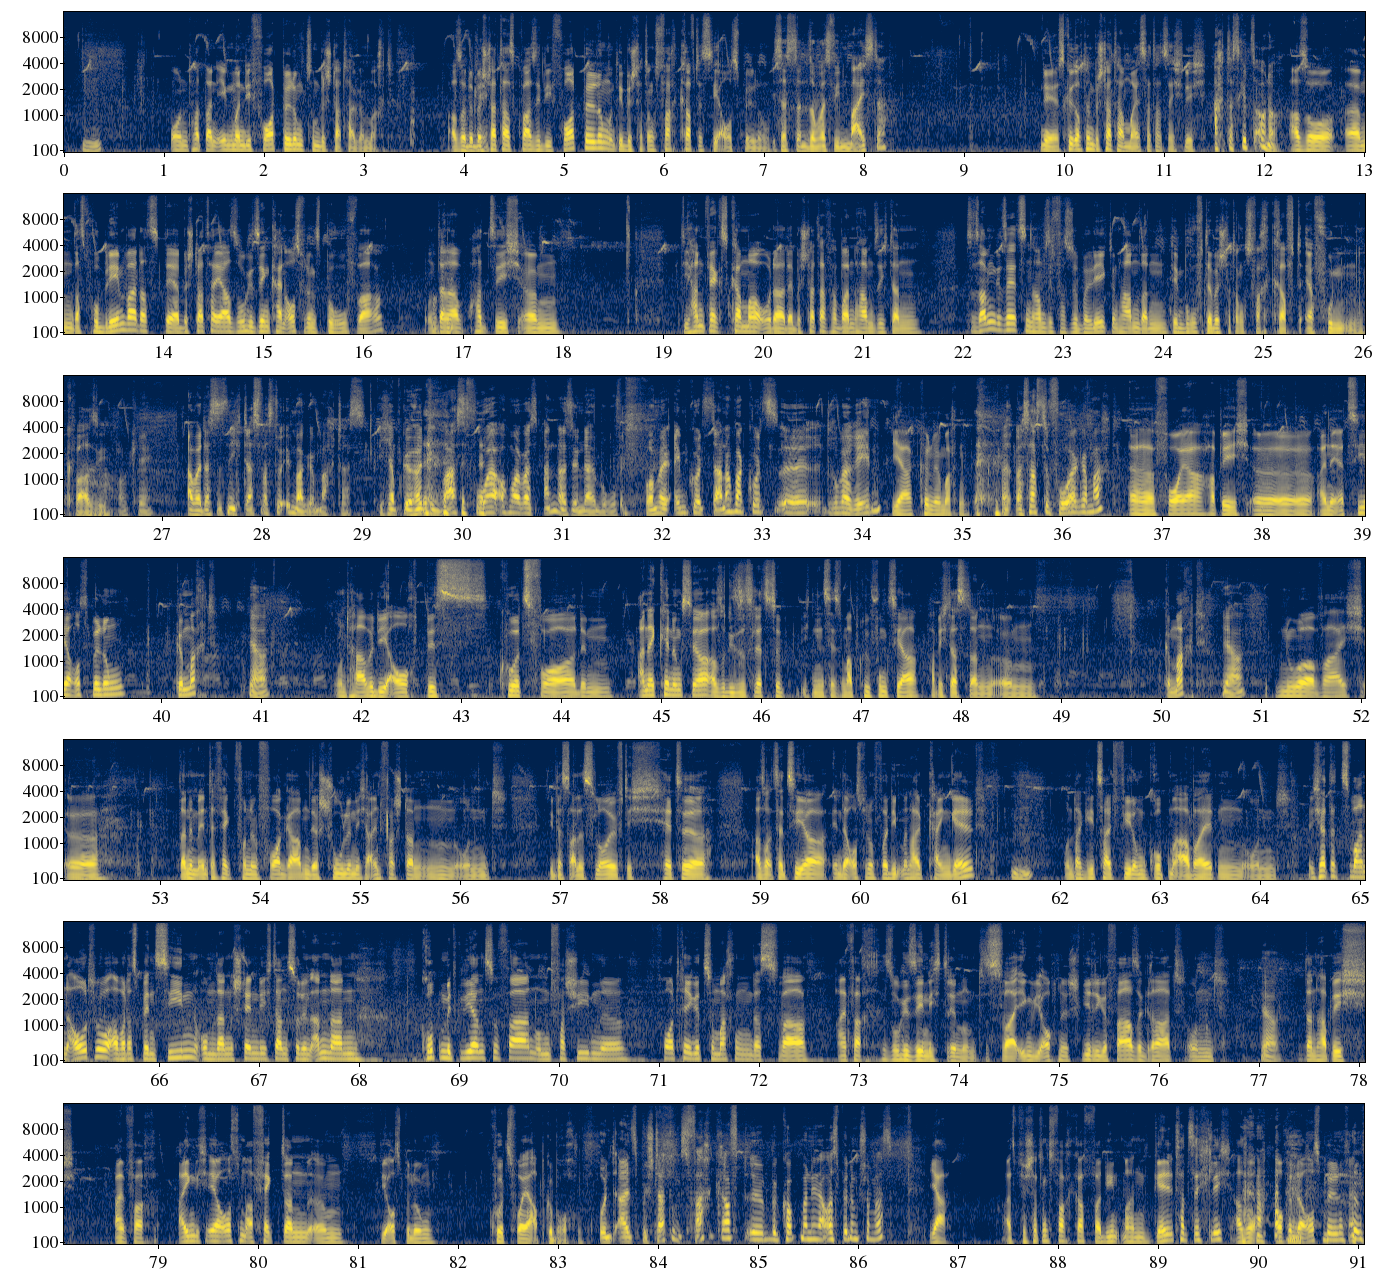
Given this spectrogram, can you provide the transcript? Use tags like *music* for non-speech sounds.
und hat dann irgendwann die Fortbildung zum Bestatter gemacht. Also der Okay. Bestatter ist quasi die Fortbildung und die Bestattungsfachkraft ist die Ausbildung. Ist das dann sowas wie ein Meister? Nee, es gibt auch den Bestattermeister tatsächlich. Ach, das gibt's auch noch. Also ähm, das Problem war, dass der Bestatter ja so gesehen kein Ausbildungsberuf war. Und dann hat sich ähm, die Handwerkskammer oder der Bestatterverband haben sich dann zusammengesetzt und haben sich was überlegt und haben dann den Beruf der Bestattungsfachkraft erfunden quasi. Okay. Aber das ist nicht das, was du immer gemacht hast. Ich habe gehört, du warst *laughs* vorher auch mal was anderes in deinem Beruf. Wollen wir eben kurz da noch mal kurz äh, drüber reden? Ja, können wir machen. *laughs* Was, hast du vorher gemacht? Äh, vorher habe ich äh, eine Erzieherausbildung gemacht Ja. und habe die auch bis kurz vor dem Anerkennungsjahr, also dieses letzte, ich nenne es jetzt mal Prüfungsjahr, habe ich das dann ähm, gemacht. Ja. Nur war ich äh, dann im Endeffekt von den Vorgaben der Schule nicht einverstanden und wie das alles läuft. Ich hätte, also als Erzieher in der Ausbildung verdient man halt kein Geld. Und da geht es halt viel um Gruppenarbeiten. Und ich hatte zwar ein Auto, aber das Benzin, um dann ständig dann zu den anderen Gruppenmitgliedern zu fahren und verschiedene Vorträge zu machen, das war einfach so gesehen nicht drin. Und das war irgendwie auch eine schwierige Phase gerade. Und Ja. dann habe ich einfach eigentlich eher aus dem Affekt dann ähm, die Ausbildung kurz vorher abgebrochen. Und als Bestattungsfachkraft äh, bekommt man in der Ausbildung schon was? Ja, als Bestattungsfachkraft verdient man Geld tatsächlich, also *laughs* auch in der Ausbildung.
